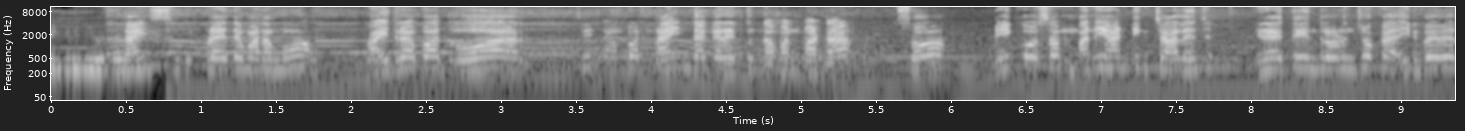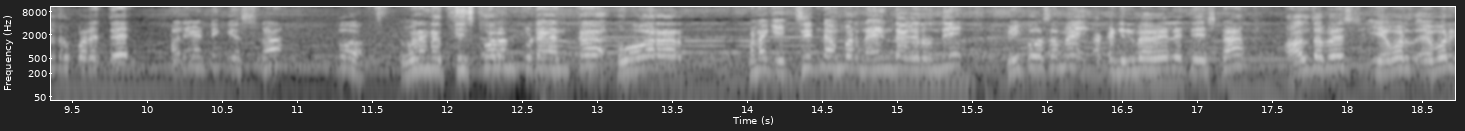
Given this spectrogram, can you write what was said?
గైస్ ఇప్పుడైతే మనము Hyderabad O R exit number nine దగ్గర అయితే ఉన్నాం అనమాట సో మీకోసం మనీ హంటింగ్ ఛాలెంజ్. నేనైతే ఇందులో నుంచి ఒక ఇరవై వేల రూపాయలు అయితే మనీ హంటింగ్ చేస్తున్నా. ఎవరైనా తీసుకోవాలనుకుంటే కనుక ఓఆర్ఆర్ మనకి ఎగ్జిట్ నంబర్ నైన్ దగ్గర ఉంది. మీకోసమే అక్కడ ఇరవై వేలు అయితే చేసిన. All the best. ఎవరు ఎవరు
